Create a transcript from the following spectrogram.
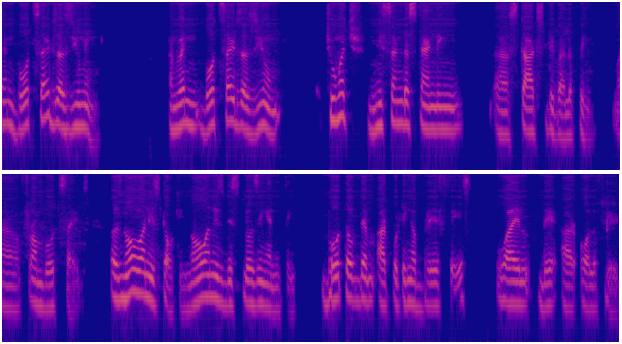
than both sides assuming. And when both sides assume, too much misunderstanding uh, starts developing uh, from both sides because no one is talking, no one is disclosing anything. Both of them are putting a brave face while they are all afraid.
